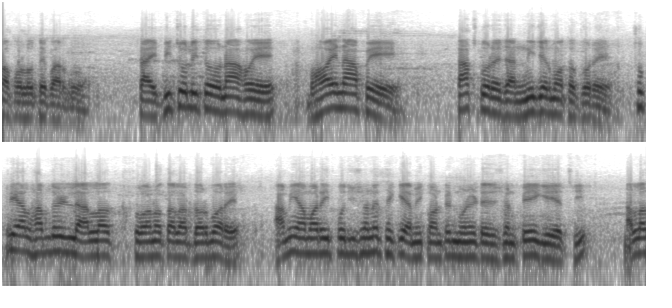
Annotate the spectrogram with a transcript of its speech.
সফল হতে পারব। তাই বিচলিত না হয়ে, ভয় না পেয়ে কাজ করে যান নিজের মতো করে। শুক্রিয়া আলহামদুলিল্লাহ, আল্লাহ সুবাহতালার দরবারে আমি আমার এই পজিশনে থেকে আমি কন্টেন্ট মনিটাইজেশন পেয়ে গিয়েছি। আল্লাহ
